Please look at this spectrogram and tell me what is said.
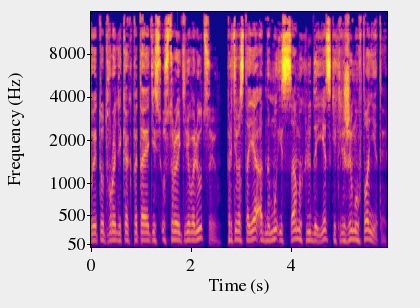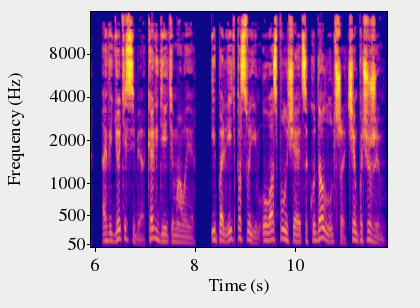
«Вы тут вроде как пытаетесь устроить революцию, противостоя одному из самых людоедских режимов планеты, а ведете себя, как дети малые. И палить по своим у вас получается куда лучше, чем по чужим.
